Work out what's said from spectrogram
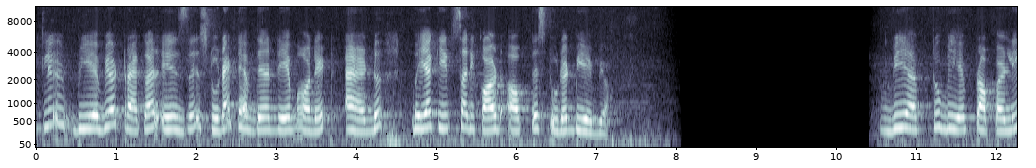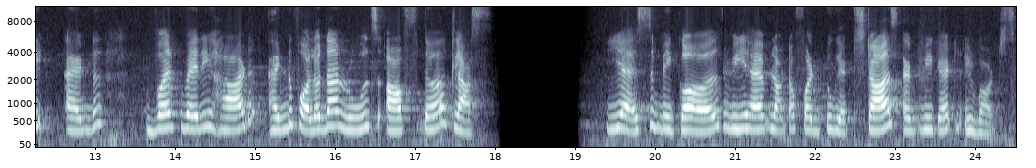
Weekly behavior tracker is the student have their name on it and Bhaiya keeps a record of the student behavior. We have to behave properly and work very hard and follow the rules of the class. Yes, because we have lot of fun to get stars and we get rewards.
